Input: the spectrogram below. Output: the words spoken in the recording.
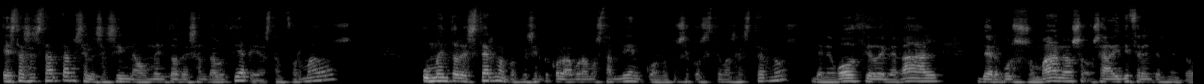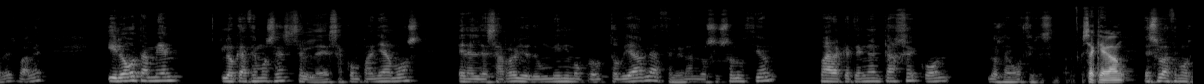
Estas startups se les asigna un mentor de Santa Lucía que ya están formados, un mentor externo, porque siempre colaboramos también con otros ecosistemas externos, de negocio, de legal, de recursos humanos, o sea, hay diferentes mentores, ¿vale? Y luego también lo que hacemos es, les acompañamos en el desarrollo de un mínimo producto viable, acelerando su solución para que tenga encaje con los negocios de Santa O sea, que hagan... Eso lo hacemos...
